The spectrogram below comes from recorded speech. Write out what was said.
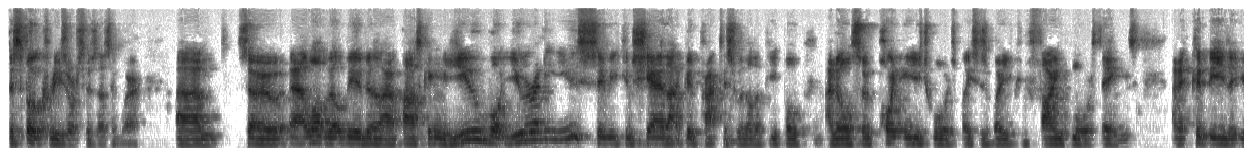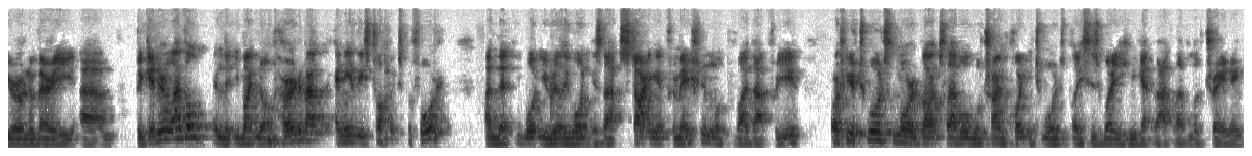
bespoke resources, as it were. Um, so a lot of it will be about asking you what you already use so you can share that good practice with other people and also pointing you towards places where you can find more things. And it could be that you're on a very um, beginner level and that you might not have heard about any of these topics before and that what you really want is that starting information and we'll provide that for you. Or if you're towards the more advanced level, we'll try and point you towards places where you can get that level of training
